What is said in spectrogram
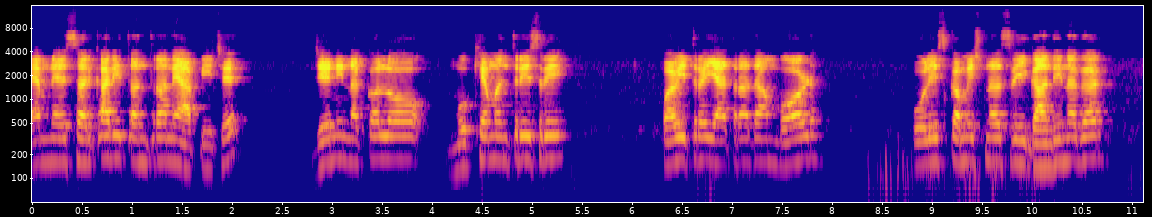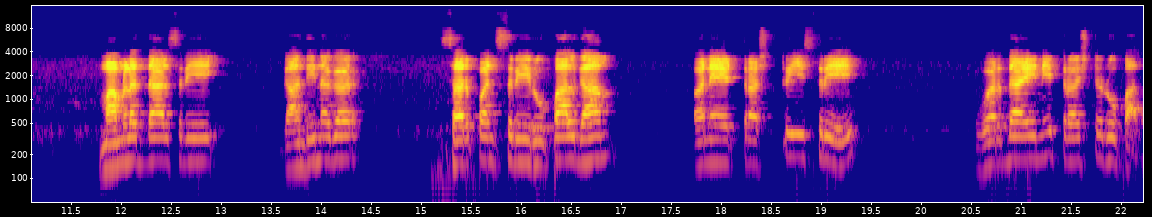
એમને સરકારી તંત્રને આપી છે જેની નકલો મુખ્યમંત્રી શ્રી પવિત્ર યાત્રાધામ board, police commissioner Shri Gandhinagar, મામલતદાર શ્રી ગાંધીનગર, સરપંચ શ્રી રૂપાલ ગામ અને ટ્રસ્ટી શ્રી વરદાયની ટ્રસ્ટ રૂપાલ.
